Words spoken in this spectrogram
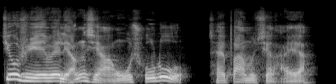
就是因为粮饷无出路，才办不起来呀。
